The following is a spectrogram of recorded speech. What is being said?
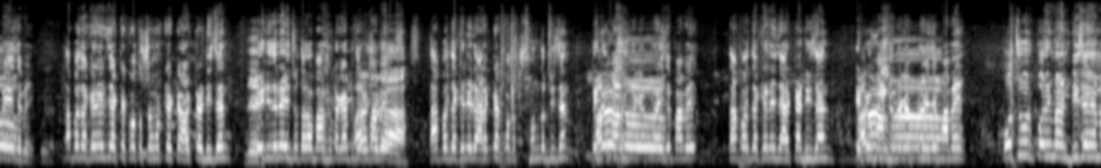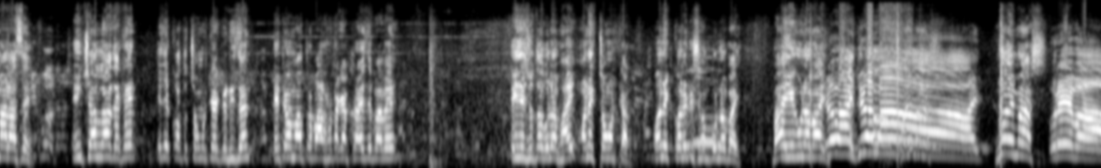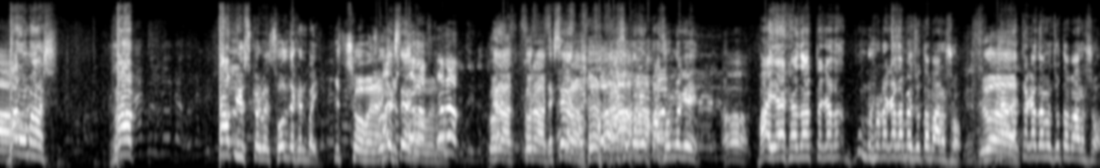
পেয়ে যাবে। তারপর দেখেন এই যে একটা কত চমৎকার একটা আরেকটা ডিজাইন। এই এই জুতোটাও বারোশো টাকা ভিতরে পাবে। তারপর দেখেন এটা আরেকটা কত সুন্দর ডিজাইন এটাও বারোশো! টাকা প্রাইসে পাবে। তারপর দেখেন এই যে আরেকটা ডিজাইন এটাও 1200 বারোশো টাকা প্রাইসে পাবে। প্রচুর পরিমাণ ডিজাইনের মাল আছে। ইনশাল্লাহ দেখেন এই যে কত চমৎকার একটা ডিজাইন এটাও মাত্র বারোশো টাকা প্রাইসে পাবে। এই যে জুতাগুলা ভাই অনেক চমৎকার। অনেক কোয়ালিটি সম্পূর্ণ ভাই। ভাই এগুলা ভাই। ভাই ভাই। নয় মাস। ওরে ভাই বারো মাস। রাপ টাপ ইউজ করবে। সোল দেখেন ভাই। কিচ্ছু হবে না। করাত করাত। দেখছেন। পাথর লাগে, পাথর লাগে। ভাই এক হাজার টাকা পনেরোশো টাকা দামে জুতা বারোশো। হাজার টাকা দামে জুতা বারোশো।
